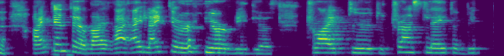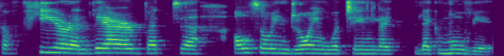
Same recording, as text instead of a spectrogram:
I can tell. I, I, I, like your, your videos. Try to, to translate a bit of here and there, but uh, also enjoying watching like like a movie.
